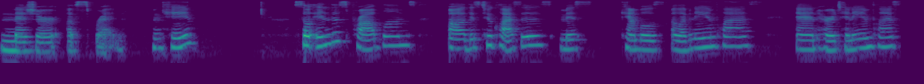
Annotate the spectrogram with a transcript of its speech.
measure of spread, okay? So in this problems, uh, there's two classes, Miss Campbell's 11 a.m. class and her 10 a.m. class,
